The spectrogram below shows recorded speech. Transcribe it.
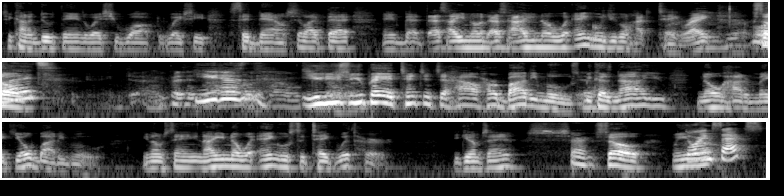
she kind of do things, the way she walk, the way she sit down, shit like that, and that that's how you know. That's how you know what angles you're gonna have to take, right? Mm-hmm. So what? You pay attention You to all just- you you you pay attention to how her body moves because now you know how to make your body move. You know what I'm saying? Now you know what angles to take with her. You get what I'm saying? Sure. So when you During learn- sex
